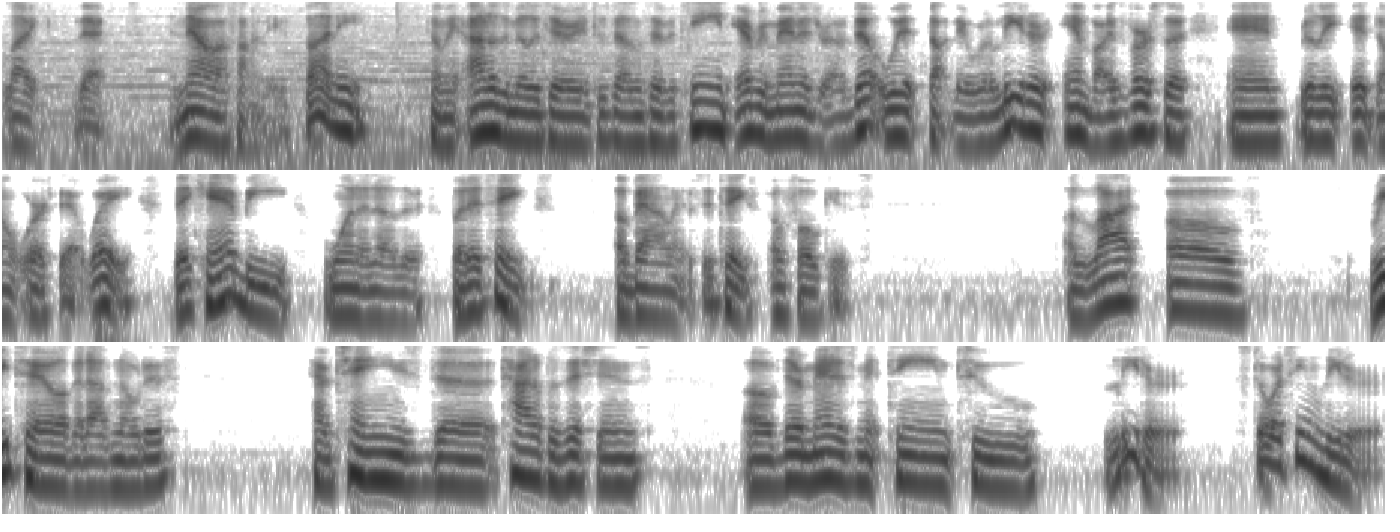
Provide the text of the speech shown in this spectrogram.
like that. And now i find it funny coming out of the military in 2017 every manager i've dealt with thought they were a leader and vice versa and really it don't work that way. They can be one another but it takes a balance. It takes a focus. A lot of retail that I've noticed have changed the title positions of their management team to leader, store team leader,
